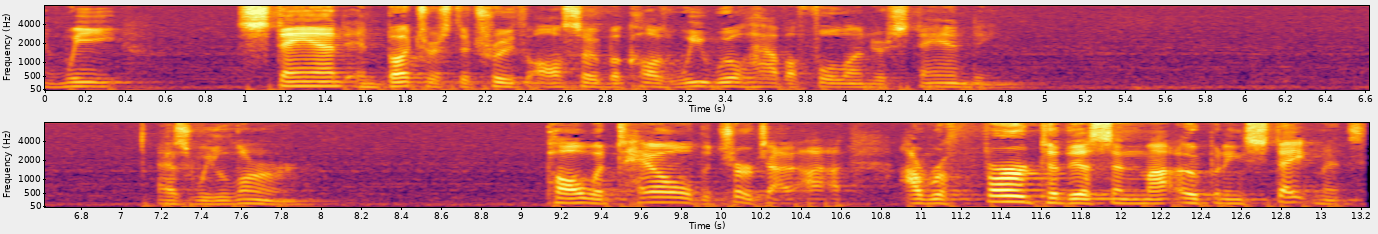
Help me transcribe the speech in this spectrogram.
And we stand and buttress the truth also because we will have a full understanding as we learn. Paul would tell the church, I, I, I referred to this in my opening statements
